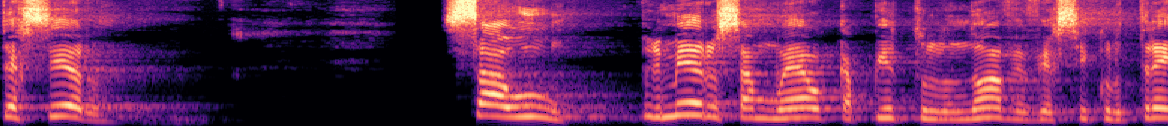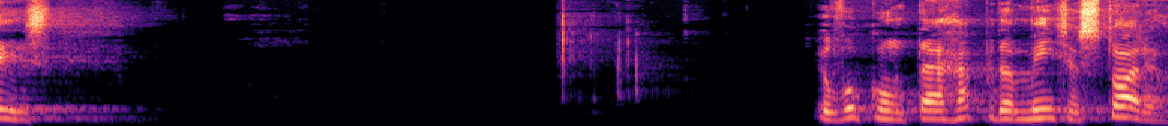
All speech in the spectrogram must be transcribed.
terceiro, Saul, 1 Samuel capítulo 9, versículo 3, Eu vou contar rapidamente a história,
